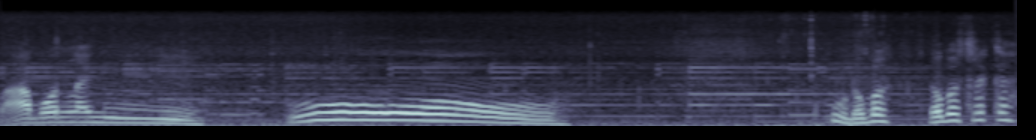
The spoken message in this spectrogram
Babon lagi. Wow. Uh, double double strike kah?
